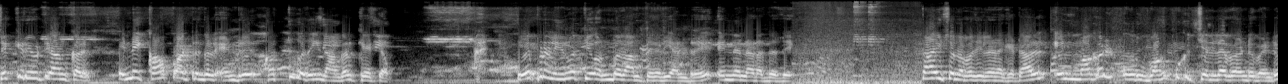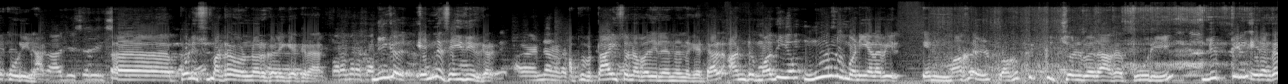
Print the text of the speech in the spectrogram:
செக்யூரிட்டி அங்கிள் என்னை காப்பாற்றுங்கள் என்று கத்துவதை நாங்கள் கேட்டோம். ஏப்ரல் இருபத்தி ஒன்பதாம் தேதி அன்று என்ன நடந்தது? தாய் சொன்ன பதில் என்ன கேட்டால் என் மகள் ஒரு வகுப்புக்கு செல்ல வேண்டும் என்று கூறினார் போலீஸ் மற்ற இன்னொரு கேட்கிறார். நீங்கள் என்ன செய்தீர்கள்? அப்ப தாய் சொன்ன பதில் என்னன்னு கேட்டால் அன்று மதியம் மூன்று மணி அளவில் என் மகள் வகுப்பிற்கு செல்வதாக கூறி லிப்டில் இறங்க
